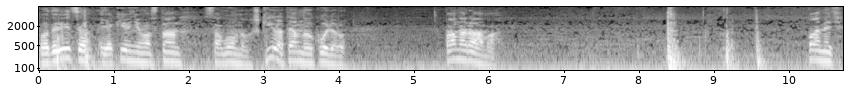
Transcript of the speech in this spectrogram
Подивіться, який в нього стан салону. Шкіра темного кольору. Панорама. Пам'ять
